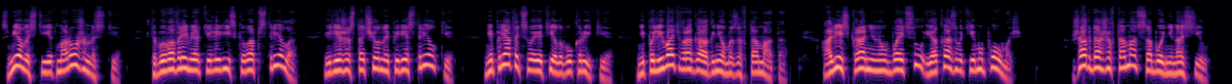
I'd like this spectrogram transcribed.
смелости и отмороженности, чтобы во время артиллерийского обстрела или ожесточенной перестрелки не прятать свое тело в укрытие, не поливать врага огнем из автомата, а лезть к раненому бойцу и оказывать ему помощь. Жак даже автомат с собой не носил,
